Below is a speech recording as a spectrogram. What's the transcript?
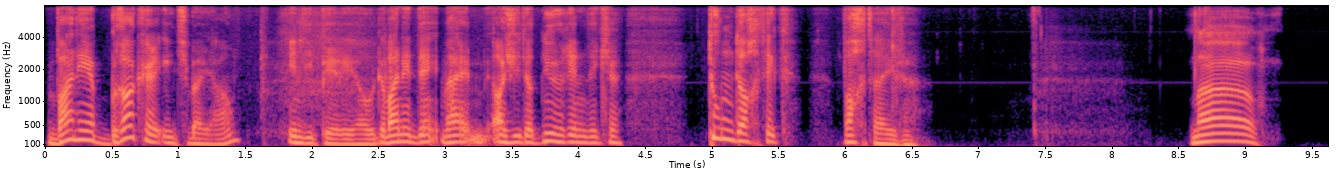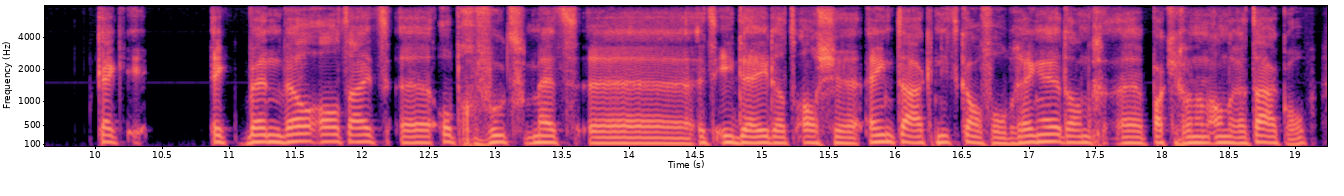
Wanneer brak er iets bij jou in die periode? Wanneer denk, als je dat nu herinnert, denk je... Toen dacht ik, wacht even. Nou, kijk, ik ben wel altijd eh, opgevoed met eh, het idee dat als je één taak niet kan volbrengen, dan eh, pak je gewoon een andere taak op.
